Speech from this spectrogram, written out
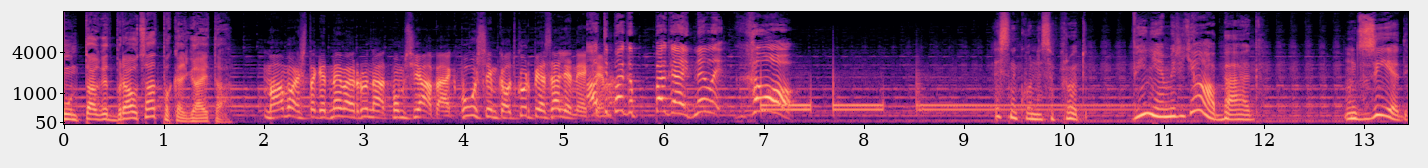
un tagad brauc atpakaļgaitā. Māmo, es tagad nevaru runāt, mums jābēg. Būsim kaut kur pie Ati, zaļniekiem. paga, pagaidi, neli... Halo! Es neko nesaprotu. Viņiem ir jābēg. Un ziedi.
